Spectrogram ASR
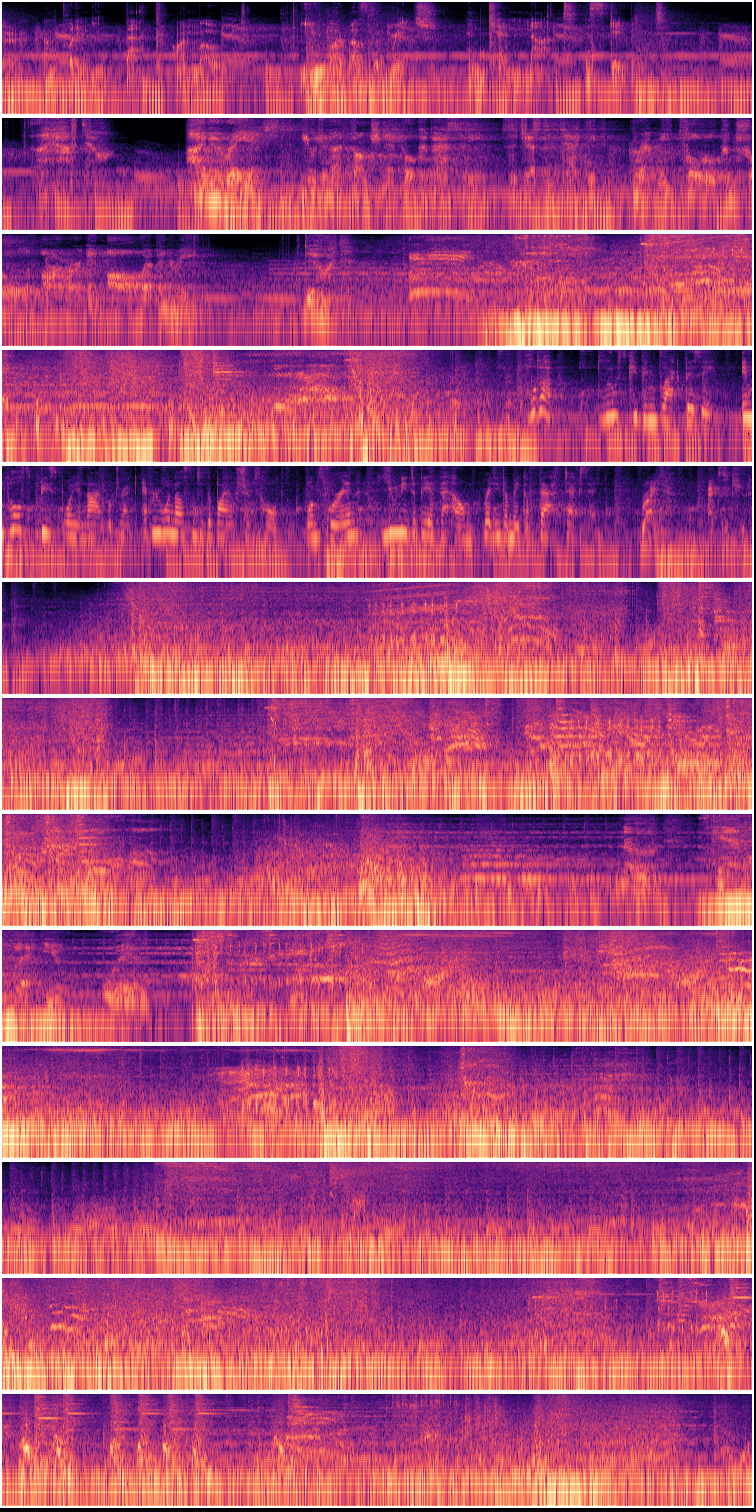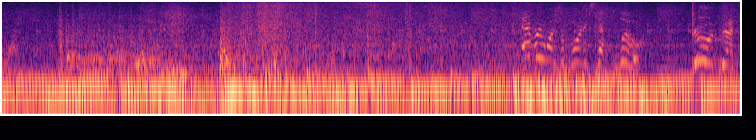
Together, I'm putting you back on mode. You are of the Reach and cannot escape it. I have to. Jaime Reyes, you do not function at full capacity. Suggested tactic, grant me total control of armor and all weaponry. Do it. Ah! Hold up! Blue's keeping Black busy. Impulse, Beast Boy, and I will drag everyone else into the bioship's hold. Once we're in, you need to be at the helm, ready to make a fast exit. Right. Execute.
